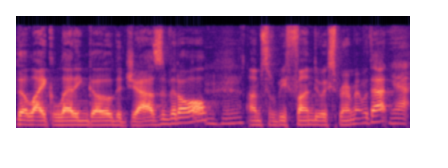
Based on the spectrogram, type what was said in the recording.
the like letting go, the jazz of it all. Mm-hmm. Um, so it'll be fun to experiment with that. Yeah.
